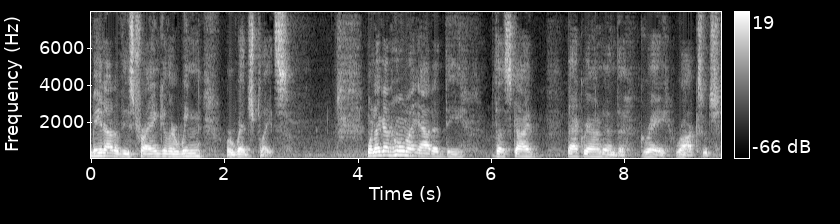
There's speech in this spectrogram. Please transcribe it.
Made out of these triangular wing or wedge plates. When I got home I added the, the sky background and the gray rocks which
